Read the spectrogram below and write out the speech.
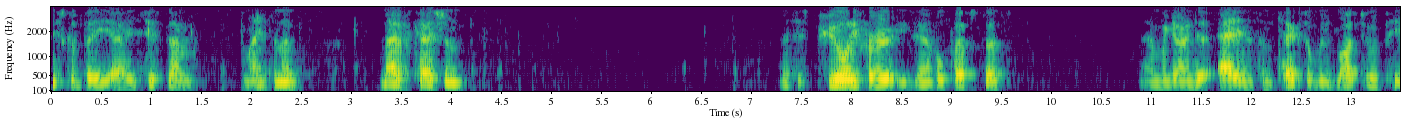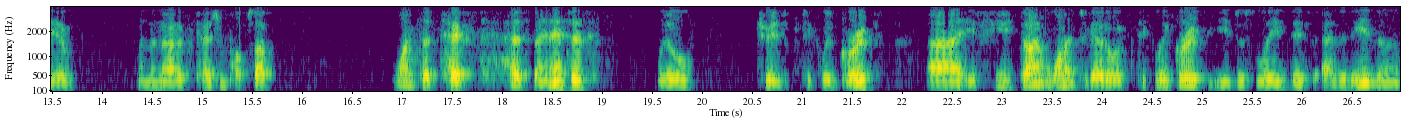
This could be a system maintenance notification this is purely for example purposes. And we're going to add in some text that we would like to appear when the notification pops up. Once a text has been entered, we'll choose a particular group. Uh, if you don't want it to go to a particular group, you just leave this as it is and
